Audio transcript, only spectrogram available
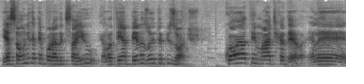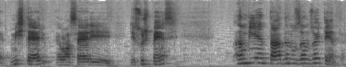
E essa única temporada que saiu, ela tem apenas oito episódios. Qual é a temática dela? Ela é mistério, é uma série de suspense, ambientada nos anos 80.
